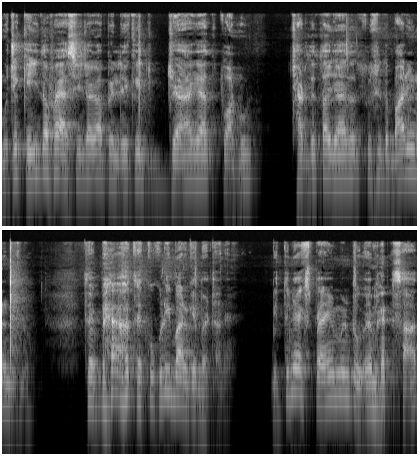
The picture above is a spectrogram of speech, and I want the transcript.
मुझे कई दफ़ा ऐसी जगह पे लेके जाया गया तो थानू छड़ दिता जाए तो तुम तो बाहर ही ना निकलो। तो मैं कुकड़ी बन के बैठा ने इतने एक्सपेरिमेंट हुए मेरे साथ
